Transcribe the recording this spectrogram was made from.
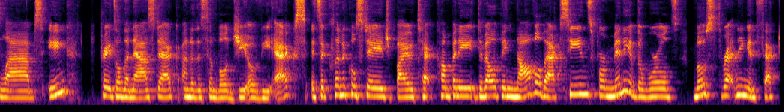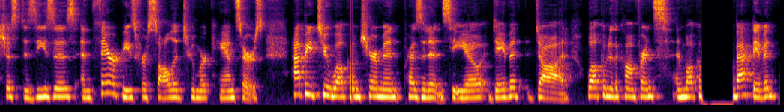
Labs Inc. trades on the NASDAQ under the symbol GOVX. It's a clinical stage biotech company developing novel vaccines for many of the world's most threatening infectious diseases and therapies for solid tumor cancers. Happy to welcome Chairman, President, and CEO David Dodd. Welcome to the conference and welcome back, David.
